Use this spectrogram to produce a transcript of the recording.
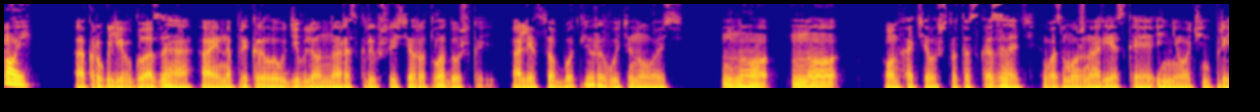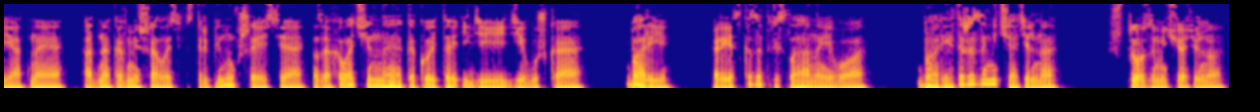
«Ой, Округлив глаза, Айна прикрыла удивленно раскрывшийся рот ладошкой, а лицо Ботлера вытянулось. «Но... но...» Он хотел что-то сказать, возможно, резкое и не очень приятное, однако вмешалась встрепенувшаяся, захваченная какой-то идеей девушка. «Барри!» — резко затрясла она его. «Барри, это же замечательно!» «Что замечательно?»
